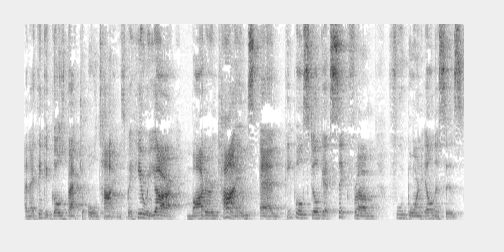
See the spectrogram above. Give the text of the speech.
And I think it goes back to old times. But here we are, modern times, and people still get sick from foodborne illnesses.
